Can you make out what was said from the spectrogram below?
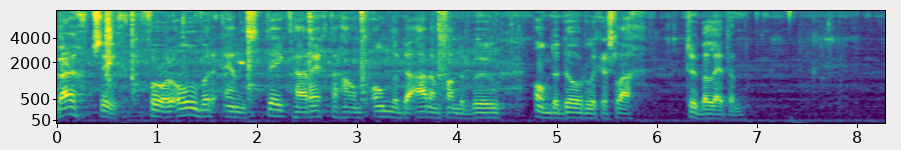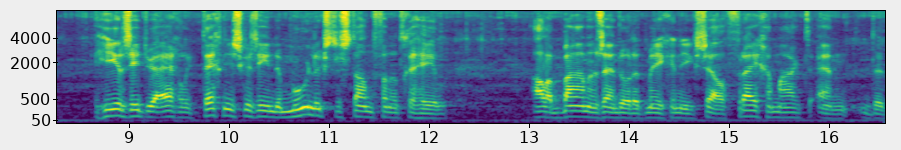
buigt zich voorover en steekt haar rechterhand onder de arm van de beul om de dodelijke slag te beletten. Hier ziet u eigenlijk technisch gezien de moeilijkste stand van het geheel. Alle banen zijn door het mechaniek zelf vrijgemaakt en de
